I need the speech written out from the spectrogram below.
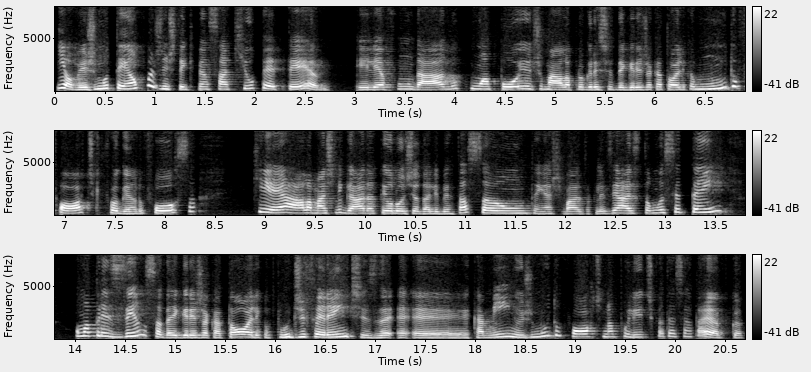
E ao mesmo tempo, a gente tem que pensar que o PT ele é fundado com o apoio de uma ala progressista da Igreja Católica muito forte, que foi ganhando força, que é a ala mais ligada à teologia da libertação, tem as bases eclesiais. Então você tem uma presença da Igreja Católica por diferentes é, é, é, caminhos muito forte na política até certa época.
